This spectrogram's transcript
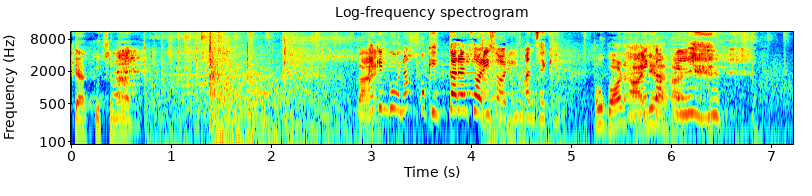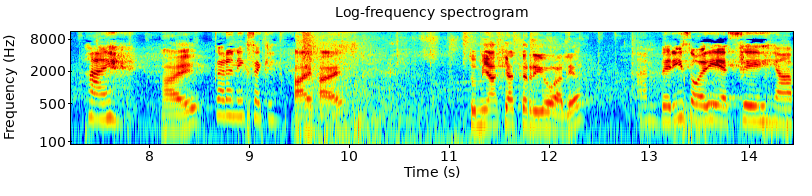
क्या कुछ सुना? कहाँ I है can go now. Okay, Karan, sorry, sorry. One second. Oh god Alia hi hi Karan, एक second. हाय हाय तुम यहाँ क्या कर रही हो आलिया? I'm very sorry ऐसे यहाँ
